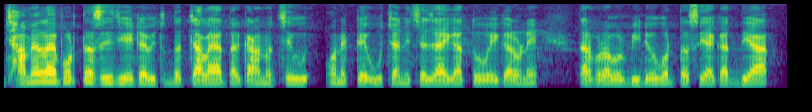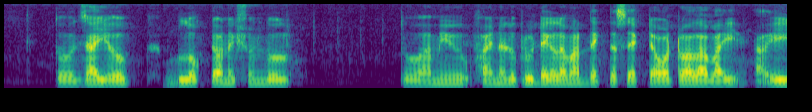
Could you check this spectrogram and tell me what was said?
ঝামেলায় পড়তেছি যে এটার ভিতর দিয়ে চালায়া। তার কারণ হচ্ছে উ- অনেকটা উঁচা নিচা জায়গা। তো এই কারণে তারপর আবার ভিডিও করতেছি এক হাত দিয়া। তো যাই হোক ব্লগটা অনেক সুন্দর। তো আমি ফাইনাল উপরে উঠে গেলাম আর দেখতেছি একটা অটোওয়ালা ভাই এই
